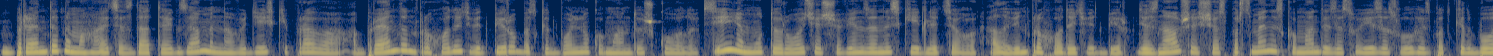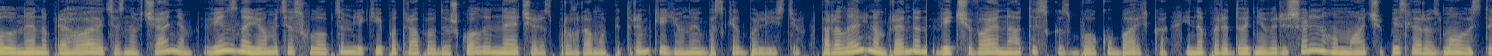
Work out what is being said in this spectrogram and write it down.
Брендон намагається здати екзамен на водійські права, а Брендон проходить відбір у баскетбольну команду школи. Всі йому торочать, що він занизький для цього, але він проходить відбір. Дізнавшись, що спортсмени з команди за свої заслуги з баскетболу не напрягаються з навчанням, він знайомиться з хлопцем, який потрапив до школи не через програму підтримки юних баскетболістів. Паралельно Брендон відчуває натиск з боку батька, і напередодні вирішального матчу після розмови з тим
